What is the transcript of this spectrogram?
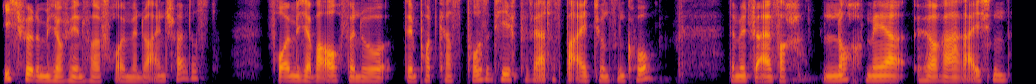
Ich würde mich auf jeden Fall freuen, wenn du einschaltest. Freue mich aber auch, wenn du den Podcast positiv bewertest bei iTunes und Co., damit wir einfach noch mehr Hörer erreichen,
